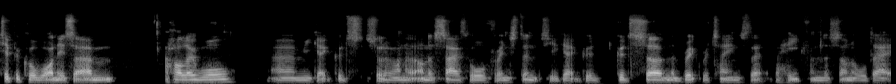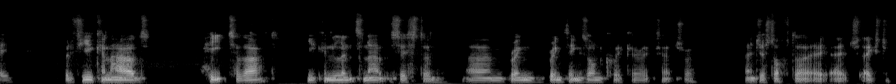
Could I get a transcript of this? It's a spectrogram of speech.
typical one is um, a hollow wall. Um, you get good sort of on a, on a south wall, for instance, you get good good sun. The brick retains the, the heat from the sun all day. But if you can add heat to that, you can lengthen out the system, um, bring bring things on quicker, etc and just offer extra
